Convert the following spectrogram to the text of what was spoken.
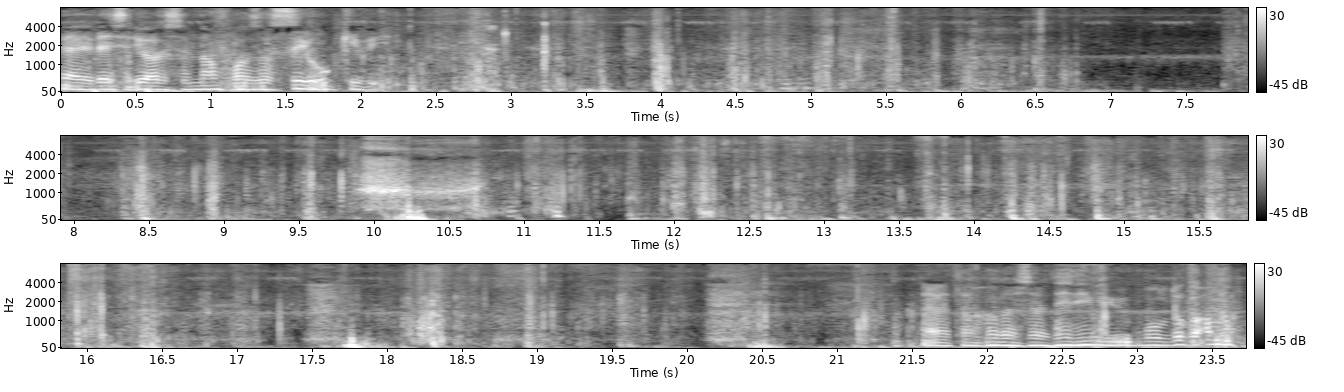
Neredeyse yarısından fazlası yok gibi. Evet arkadaşlar dediğim gibi bulduk ama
